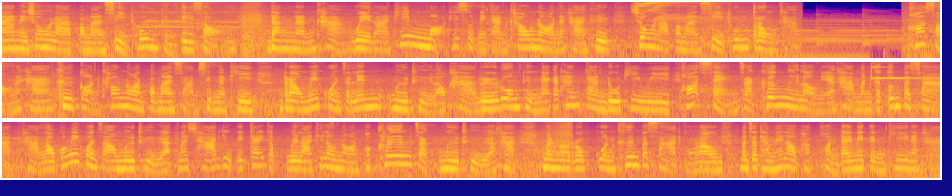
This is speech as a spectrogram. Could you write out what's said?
มากในช่วงเวลาประมาณ4ี่ทุ่มถึงตีสองดังนั้นค่ะ เวลาที่เหมาะที่สุดในการเข้านอนนะคะ คือช่วงเวลาประมาณ4ี่ทุ่มตรงค่ะ ข้อ 2 นะคะ คือก่อนเข้านอนประมาณ 30 นาที เราไม่ควรจะเล่นมือถือแล้วค่ะ หรือรวมถึงแม้กระทั่งการดูทีวี เพราะแสงจากเครื่องมือเหล่านี้ค่ะ มันกระตุ้นประสาทค่ะ เราก็ไม่ควรจะเอามือถือมาชาร์จอยู่ใกล้ๆกับเวลาที่เรานอน เพราะคลื่นจากมือถือค่ะ มันมารบกวนคลื่นประสาทของเรา มันจะทำให้เราพักผ่อนได้ไม่เต็มที่นะคะ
